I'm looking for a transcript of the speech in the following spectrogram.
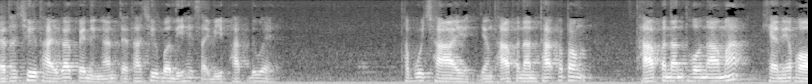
แต่ถ้าชื่อไทยก็เป็นอย่างนั้น แต่ถ้าชื่อบาลีให้ใส่บีพัดด้วย ถ้าผู้ชายอย่างถาปนันทะก็ต้องถาปนันโทนามะ แค่นี้พอ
